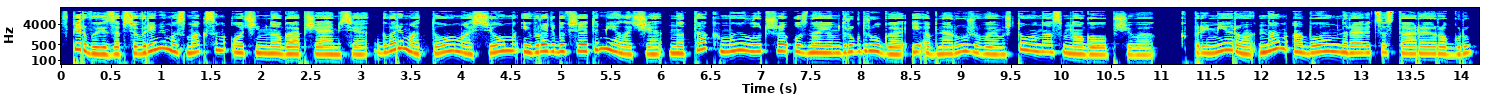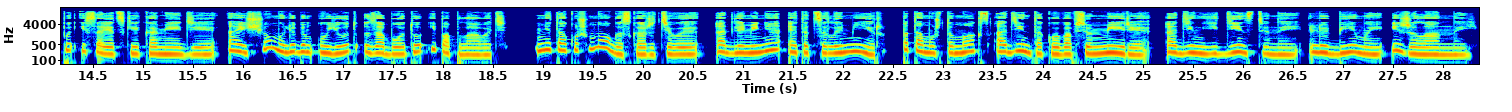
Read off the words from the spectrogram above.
Впервые за все время мы с Максом очень много общаемся, говорим о том, о сём, и вроде бы все это мелочи, но так мы лучше узнаем друг друга и обнаруживаем, что у нас много общего. К примеру, нам обоим нравятся старые рок-группы и советские комедии, а еще мы любим уют, заботу и поплавать. Не так уж много, скажете вы, а для меня это целый мир, потому что Макс один такой во всем мире, один единственный, любимый и желанный.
